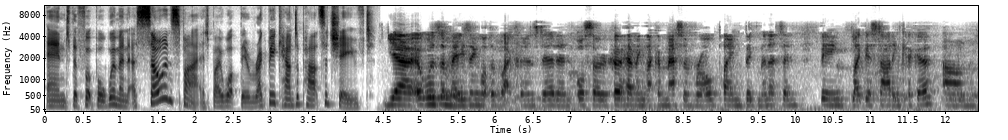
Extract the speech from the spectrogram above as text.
and the football women are so inspired by what their rugby counterparts achieved. Yeah, it was amazing what the Black Ferns did, and also her having like a massive role playing big minutes and being like their starting kicker um,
